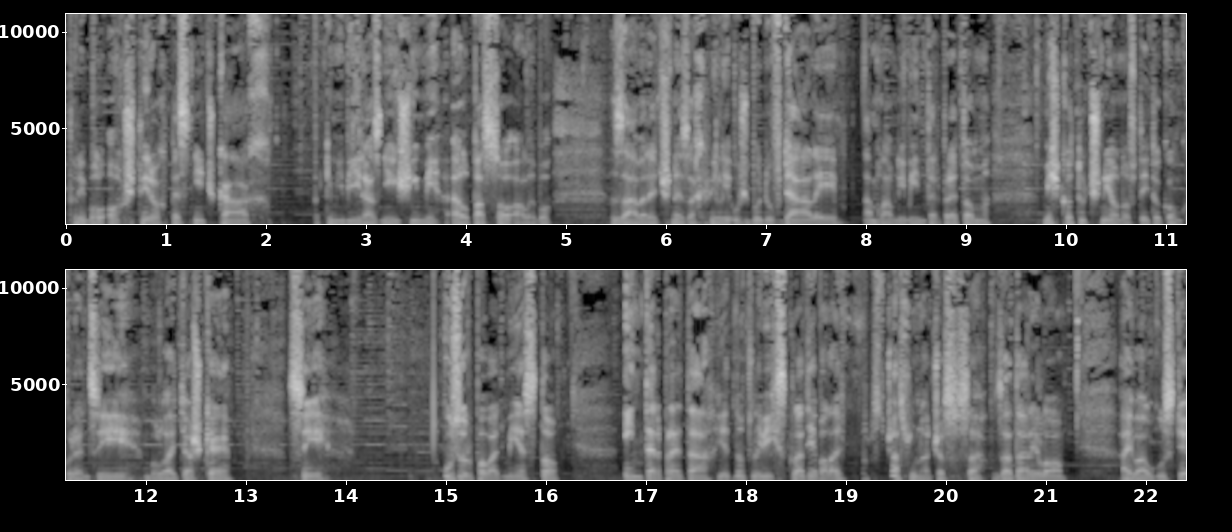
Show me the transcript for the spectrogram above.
ktorý bol o štyroch pesničkách, takými výraznejšími El Paso alebo záverečné za chvíli už budú v dáli. Tam hlavným interpretom Miško Tučný, ono v tejto konkurencii bolo aj ťažké si uzurpovať miesto interpreta jednotlivých skladieb, ale z času na čas sa zadarilo aj v auguste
